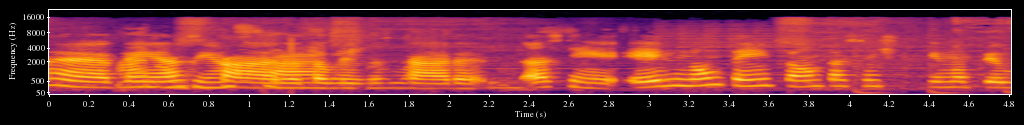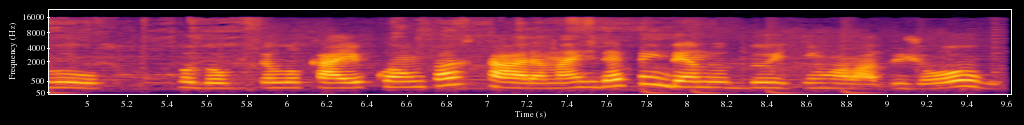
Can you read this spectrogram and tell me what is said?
É, tem não, as tem as caras, caras talvez as do caras. lado. Assim, ele não tem tanta essa estima pelo Rodolfo, pelo Caio quanto a Sara, mas dependendo do desenrolar do jogo,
